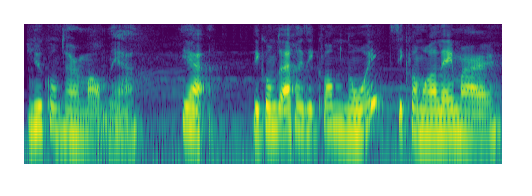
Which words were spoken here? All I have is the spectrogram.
Nu komt haar man, ja. Ja, Die komt eigenlijk, die kwam nooit. Die kwam er alleen maar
